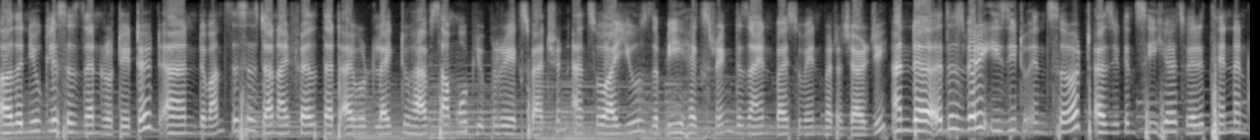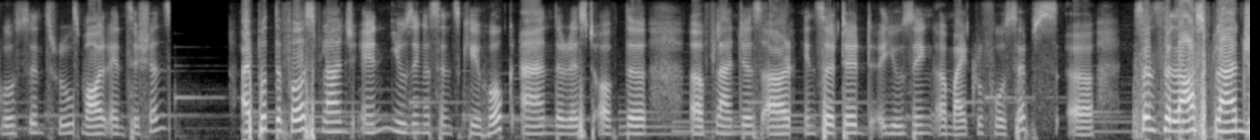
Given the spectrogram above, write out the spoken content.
Uh, the nucleus is then rotated and once this is done I felt that I would like to have some more pupillary expansion and so I used the B hex ring designed by Suven Bhattacharjee and uh, it is very easy to insert as you can see here it's very thin and goes in through small incisions. I put the first flange in using a Sinskey hook and the rest of the uh, flanges are inserted using a microforceps. Uh, since the last flange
